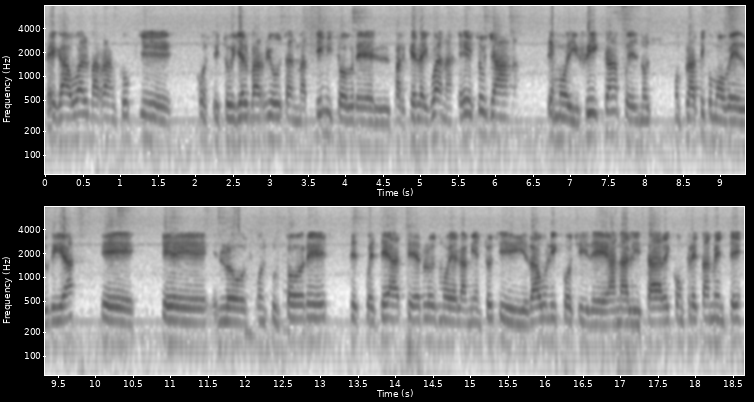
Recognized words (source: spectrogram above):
pegado al barranco que constituye el barrio San Martín y sobre el Parque de la Iguana. Eso ya se modifica, pues nos complace como veeduría eh, los consultores después de hacer los modelamientos hidráulicos y de analizar concretamente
